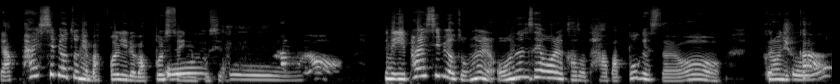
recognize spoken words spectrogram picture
약 80여 종의 막걸리를 맛볼 수 있는 곳이고요. 근데 이 80여 종을 어느 세월에 가서 다 맛보겠어요. 그러니까 그쵸?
